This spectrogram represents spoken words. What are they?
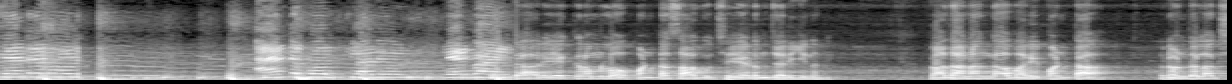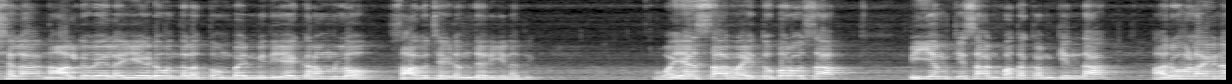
Chandramouli, ఆరు ఎకరంలో పంట సాగు చేయడం జరిగినది. ప్రధానంగా వరి పంట రెండు లక్షల నాలుగు వేల ఏడు వందల తొంభై ఎనిమిది ఎకరంలో సాగు చేయడం జరిగినది. వైఎస్ఆర్ రైతు భరోసా పిఎం కిసాన్ పథకం కింద అర్హులైన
